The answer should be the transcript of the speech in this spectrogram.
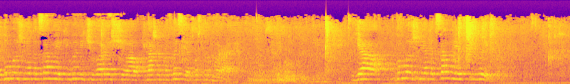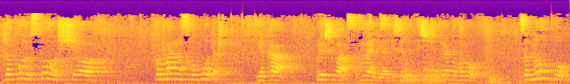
Я думаю, що я так само, як і ви, відчуваю, що наша професія просто вмирає. Я думаю, що я так само, як і ви, жалкую з того, що формальна свобода, яка прийшла в медіа після 2004 року, з одного боку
